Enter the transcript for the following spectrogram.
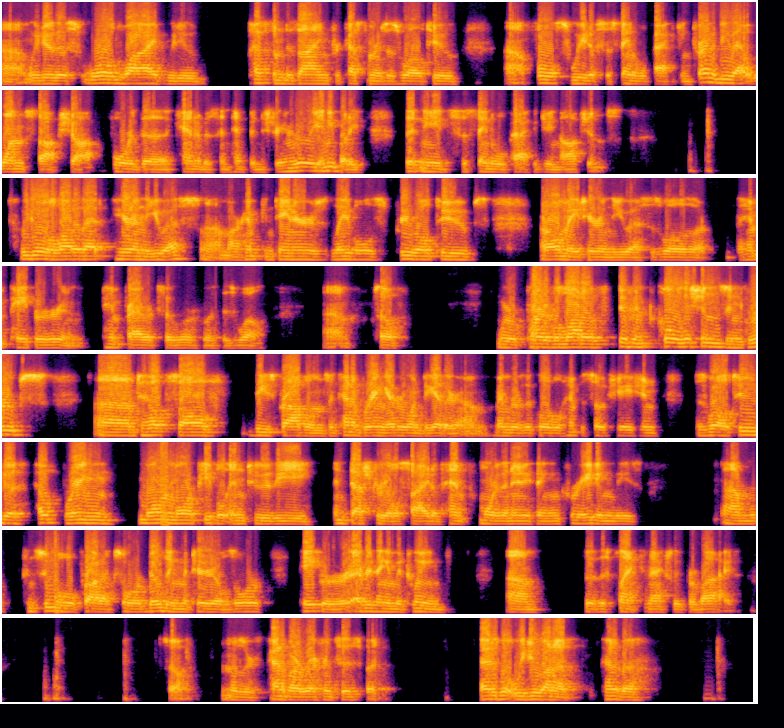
Um, we do this worldwide. We do custom design for customers as well too. Uh, full suite of sustainable packaging, trying to be that one-stop shop for the cannabis and hemp industry, and really anybody that needs sustainable packaging options. We do a lot of that here in the U.S. Um, our hemp containers, labels, pre-roll tubes are all made here in the U.S. as well as our, the hemp paper and hemp fabrics that we work with as well. Um, so we're part of a lot of different coalitions and groups um, to help solve these problems and kind of bring everyone together. I'm a member of the Global Hemp Association as well too to help bring more and more people into the industrial side of hemp more than anything and creating these um, consumable products or building materials or paper or everything in between um, that this plant can actually provide. So those are kind of our references, but that is what we do on a kind of a,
